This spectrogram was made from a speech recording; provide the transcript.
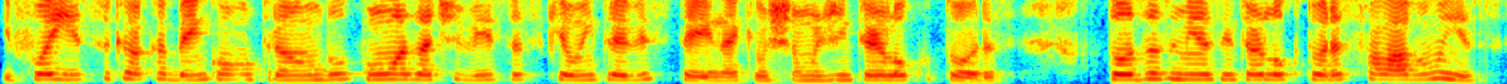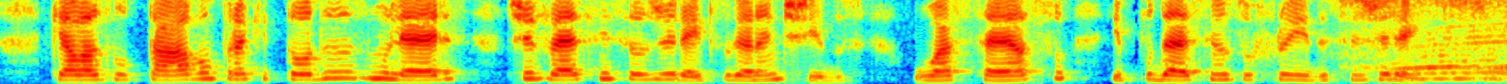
E foi isso que eu acabei encontrando com as ativistas que eu entrevistei, né, que eu chamo de interlocutoras. Todas as minhas interlocutoras falavam isso, que elas lutavam para que todas as mulheres tivessem seus direitos garantidos, o acesso e pudessem usufruir desses direitos.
